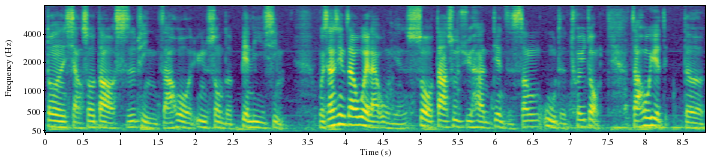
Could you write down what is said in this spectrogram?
都能享受到食品杂货运送的便利性。”我相信，在未来五年，受大数据和电子商务的推动，杂货业的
